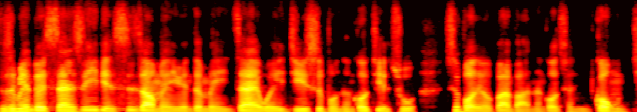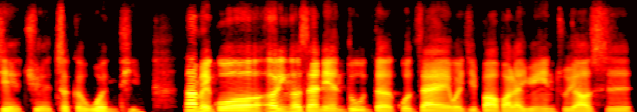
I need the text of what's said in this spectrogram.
这是面对三十一点四兆美元的美债危机是否能够解除，是否有办法能够成功解决这个问题？那美国二零二三年度的国债危机爆发的原因，主要是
